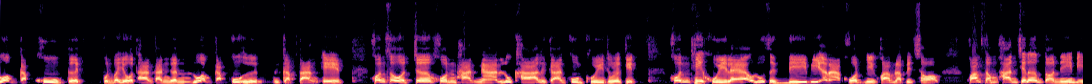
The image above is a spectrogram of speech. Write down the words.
ร่วมกับคู่เกิด ผลประโยชน์ทางการเงินร่วมกับผู้อื่นหรือกับต่างเพศ คนโสดเจอคนผ่านงานลูกค้าหรือการพูดคุยธุรกิจ คนที่คุยแล้วรู้สึกดีมีอนาคตมีความรับผิดชอบ ความสัมพันธ์ที่เริ่มตอนนี้มี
